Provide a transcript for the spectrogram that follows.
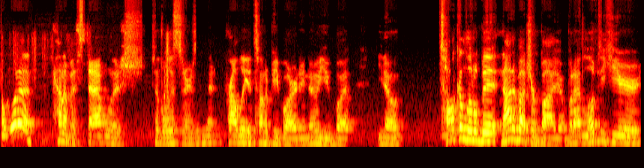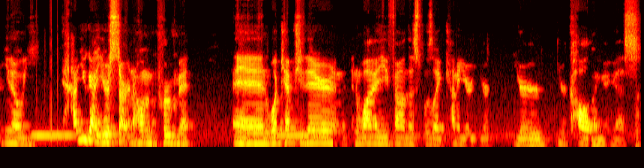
want to kind of establish to the listeners, and probably a ton of people already know you, but you know, talk a little bit not about your bio, but I'd love to hear, you know, how you got your start in home improvement and what kept you there and, and why you found this was like kind of your your your your calling, I guess.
